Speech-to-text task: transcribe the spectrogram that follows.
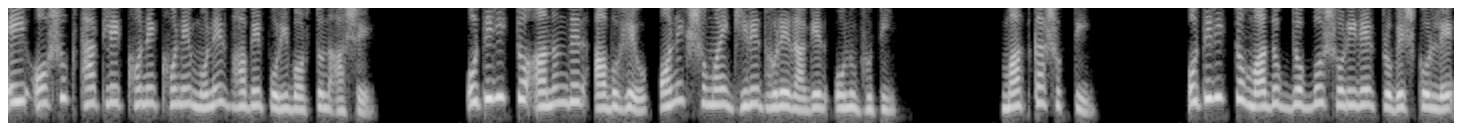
এই অসুখ থাকলে ক্ষণে ক্ষণে মনের ভাবে পরিবর্তন আসে। অতিরিক্ত আনন্দের আবহেও অনেক সময় ঘিরে ধরে রাগের অনুভূতি। মাতকাশক্তি অতিরিক্ত মাদকদ্রব্য শরীরের প্রবেশ করলে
